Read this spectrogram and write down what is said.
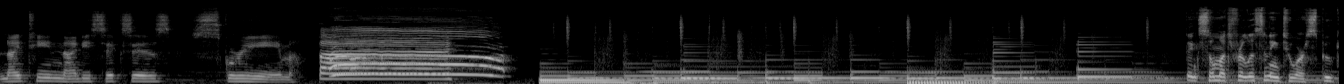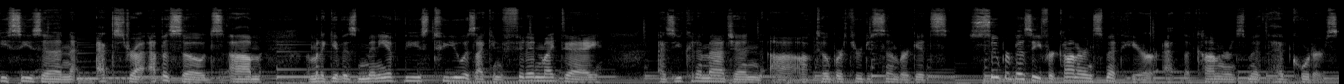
1996's Scream. Bye. Thanks so much for listening to our spooky season extra episodes. Um, I'm going to give as many of these to you as I can fit in my day. As you can imagine, uh, October through December gets super busy for Conner and Smith here at the Conner and Smith headquarters,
